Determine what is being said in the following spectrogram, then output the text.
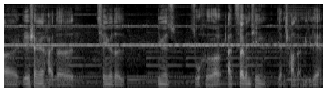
呃人山人海的签约的音乐组合 At Seventeen 演唱的《迷恋》。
